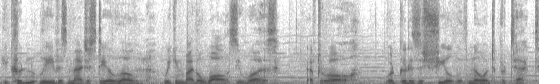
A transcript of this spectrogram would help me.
He couldn't leave His Majesty alone, weakened by the wall as he was. After all, what good is a shield with no one to protect?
